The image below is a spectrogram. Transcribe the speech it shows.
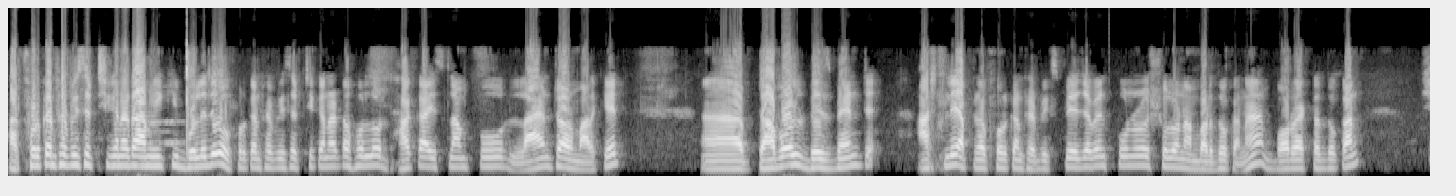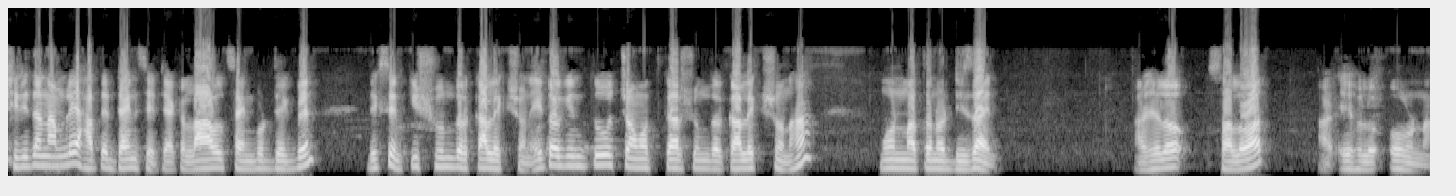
আর ফোরকান ফ্যাব্রিক্সের ঠিকানাটা আমি কি বলে দেবো? ফোরকান ফ্যাব্রিক্সের ঠিকানাটা হলো Dhaka, Islampur lion tower market double basement আসলে আপনারা ফোরকান ফ্যাব্রিক্স পেয়ে যাবেন। পনেরো ষোলো নাম্বার দোকান হ্যাঁ? বড় একটা দোকান। সিঁড়িটা নামলে হাতের ডাইন সাইডে একটা লাল সাইনবোর্ড দেখবেন। দেখছেন? কি সুন্দর কালেকশন। এটাও কিন্তু চমৎকার সুন্দর কালেকশন হ্যাঁ? মন মাতানোর ডিজাইন। আর হলো সালোয়ার, আর এ হলো ওড়না।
